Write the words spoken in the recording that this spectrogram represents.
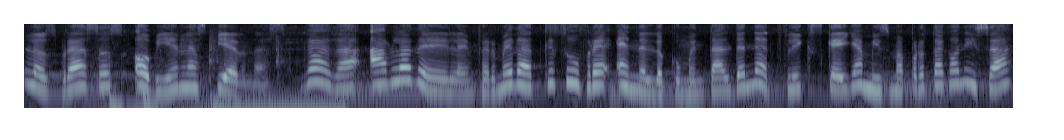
los brazos o bien las piernas. Gaga habla de la enfermedad que sufre en el documental de Netflix que ella misma protagoniza,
